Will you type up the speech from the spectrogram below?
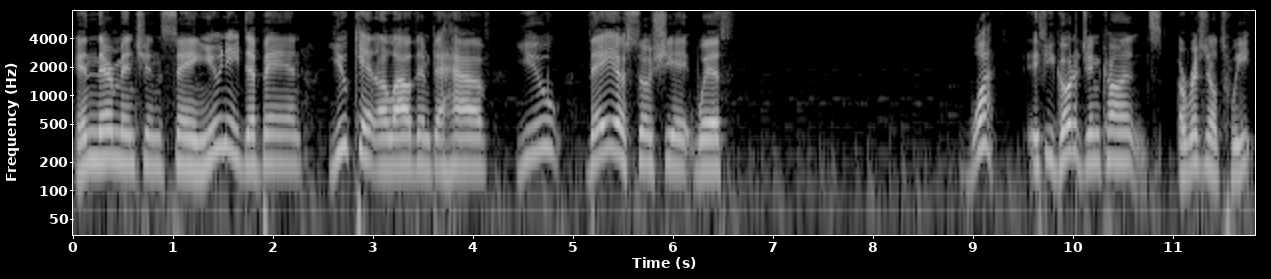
in their mentions saying you need to ban, you can't allow them to have, you they associate with what? If you go to Gen Con's original tweet,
